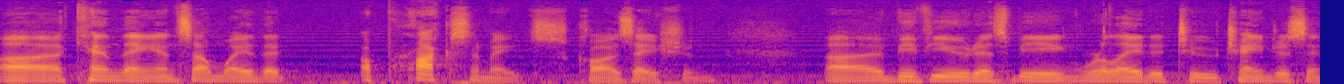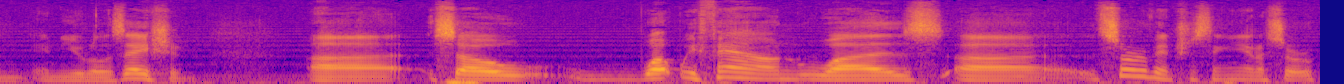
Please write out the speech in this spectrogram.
uh, can they, in some way that approximates causation, uh, be viewed as being related to changes in, in utilization. Uh, so what we found was uh, sort of interesting, you know, sort of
